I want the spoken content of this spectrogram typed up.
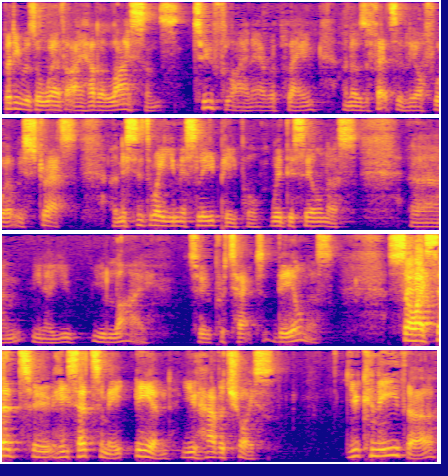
but he was aware that I had a license to fly an aeroplane and I was effectively off work with stress. And this is the way you mislead people with this illness. Um, you know, you, you lie to protect the illness. So I said to, he said to me, Ian, you have a choice. You can either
